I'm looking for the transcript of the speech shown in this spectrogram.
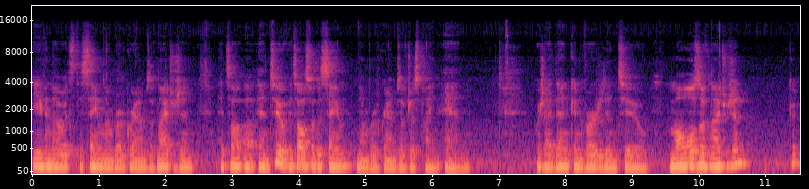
even though it's the same number of grams of nitrogen, it's all, uh, N2, it's also the same number of grams of just plain N which I then converted into moles of nitrogen. Good.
